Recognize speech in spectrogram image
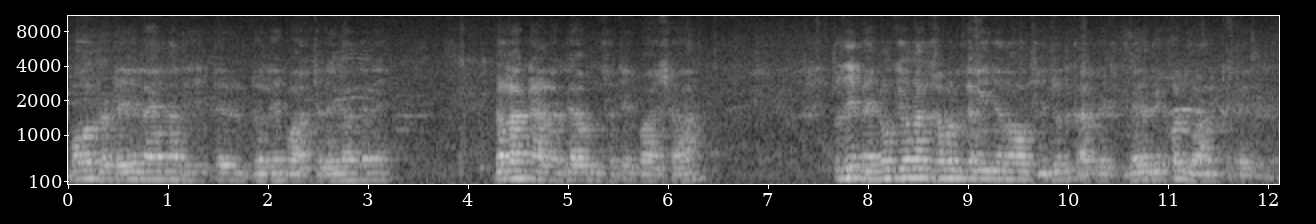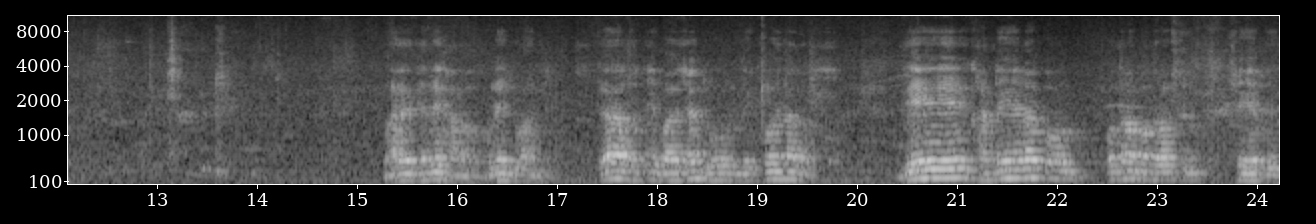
ਬਹੁਤ ਡਿਟੇਲ ਹੈ ਇਹਨਾਂ ਦੀ, ਤੇ ਡੱਲੇ ਪਾਸ ਚਲੇ ਜਾਂਦੇ ਨੇ। ਡੱਲਾ ਕਹਿਣ ਲੱਗਿਆ ਉਹ ਸੱਚੇ ਪਾਤਸ਼ਾਹ, ਤੁਸੀਂ ਮੈਨੂੰ ਕਿਉਂ ਨਾ ਖਬਰ ਕਰੀ ਜਦੋਂ ਉੱਥੇ ਯੁੱਧ ਕਰਦੇ ਸੀ? ਮੇਰੇ ਦੇਖੋ ਜਵਾਨ ਕੱਟੇ ਗਏ ਮਹਾਰਾਜ ਕਹਿੰਦੇ, ਹਾਂ, ਬੜੇ ਜਵਾਨ ਨੇ। ਕਹਿੰਦਾ ਸੱਚੇ ਪਾਤਸ਼ਾਹ ਜੋਰ ਦੇਖੋ ਇਹਨਾਂ ਦਾ। ਜੇ ਖੰਡੇ ਇਹਨਾਂ ਕੋਲ 15 15 ਸ਼ੇਰ ਦੇ।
